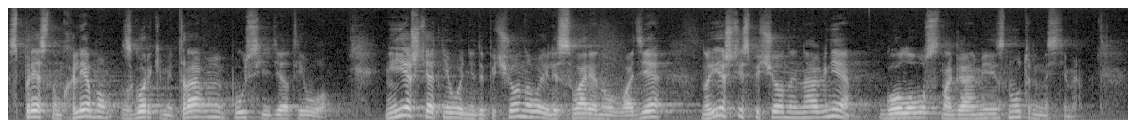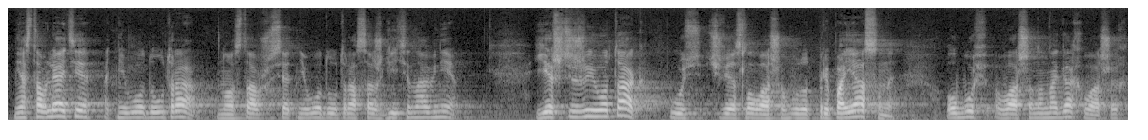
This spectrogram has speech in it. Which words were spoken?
с пресным хлебом, с горькими травами, пусть едят его. Не ешьте от него недопеченного или сваренного в воде, но ешьте испеченный на огне, голову с ногами и с внутренностями. Не оставляйте от него до утра, но оставшись от него до утра сожгите на огне. Ешьте же его так, пусть чресла ваши будут припоясаны, обувь ваша на ногах ваших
